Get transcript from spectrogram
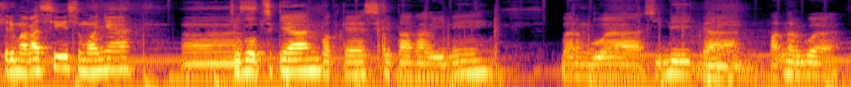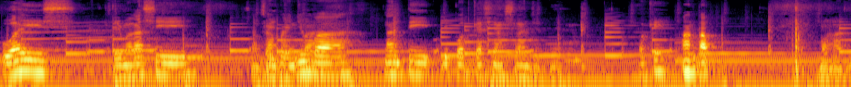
terima kasih semuanya. Eh, Cukup sekian podcast kita kali ini bareng gua Sidik dan partner gua. Wais, terima kasih. Sampai, Sampai jumpa. jumpa. nanti di podcast yang selanjutnya. Oke, Mantap. Mantap.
